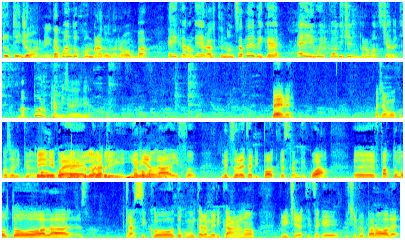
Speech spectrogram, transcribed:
tutti i giorni, da quando ho comprato la roba. Ehi, caro Geralt, non sapevi che... Ehi, vuoi il codice di promozione? Ma porca miseria. Bene. Facciamo qualcosa di più. Vedi comprare Comunque, quelle robe lì, guardatevi in real male. life, mezz'oretta di podcast anche qua. Eh, fatto molto alla classico documentario americano, no? Quindi c'è la tizia che dice due parole,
